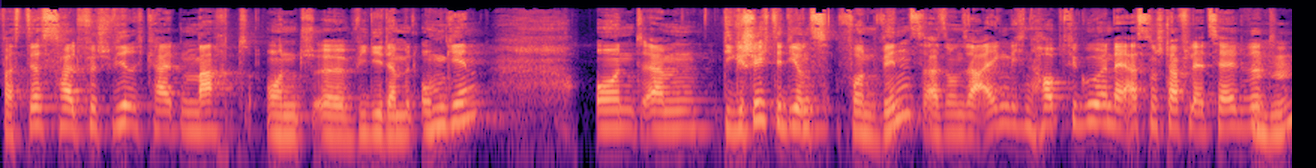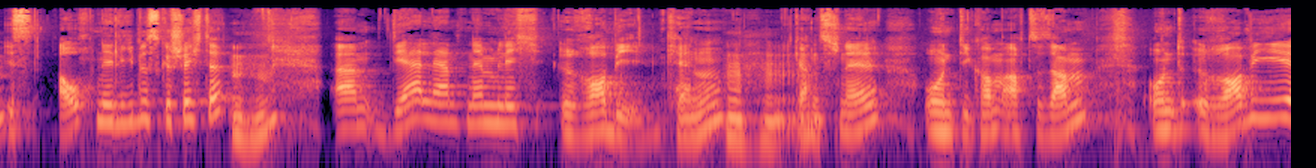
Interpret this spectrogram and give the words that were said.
was das halt für Schwierigkeiten macht und äh, wie die damit umgehen. Und ähm, die Geschichte, die uns von Vince, also unserer eigentlichen Hauptfigur in der ersten Staffel erzählt wird, ist auch eine Liebesgeschichte. Ähm, der lernt nämlich Robbie kennen, ganz schnell. Und die kommen auch zusammen. Und Robbie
